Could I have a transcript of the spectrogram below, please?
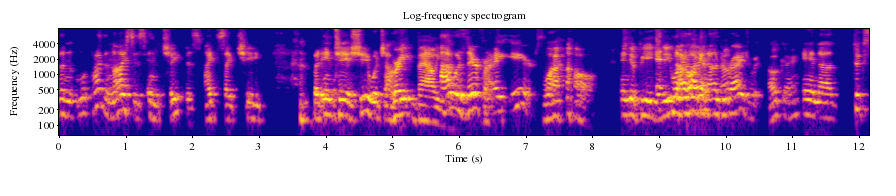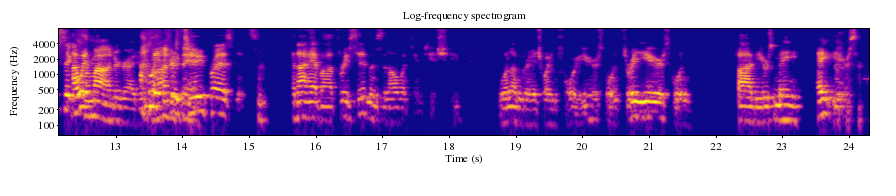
the probably the nicest and the cheapest. I hate to say cheap, but MTSU, which I great value. I was there for eight years. Wow. And you get a PhD and- no, while you were I got an No? undergraduate, Okay. and uh, Took six I went- for my undergraduate. I went through two presidents, and I have uh, three siblings that all went to MTSU. One of them graduated in four years, one three years, one five years, me eight years.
